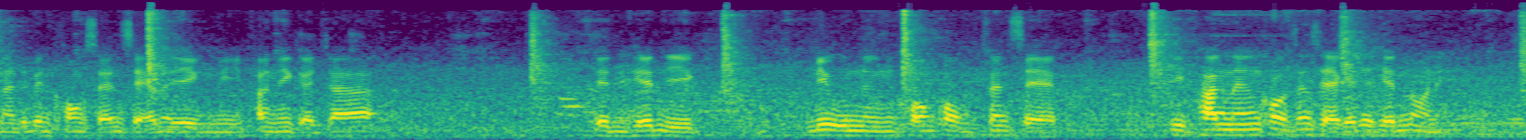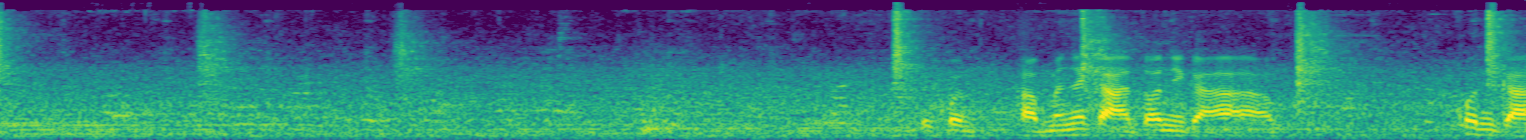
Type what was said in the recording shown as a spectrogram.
น่าจะเป็นคลองแสนแสบนั่นเองนี่ฝั่งนี้ก็จะเป็นเห็นอีกวิวหนึ่งของคลองแสนแสบอีกฝั่งหนึ่งของแสนแสบก็จะเห็นหน่อยนี่ทุกคนครับบรรยากาศตอนนี้ก็คนกะ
